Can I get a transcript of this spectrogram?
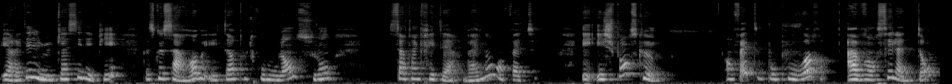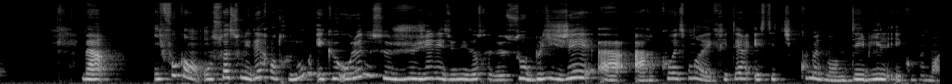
et arrêter de lui casser les pieds parce que sa robe est un peu trop moulante selon certains critères? Ben non, en fait. Et, je pense que, en fait, pour pouvoir avancer là-dedans, ben, il faut qu'on soit solidaire entre nous et qu'au lieu de se juger les unes les autres et de s'obliger à correspondre à des critères esthétiques complètement débiles et complètement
